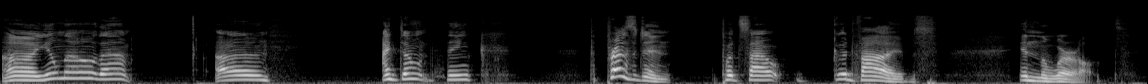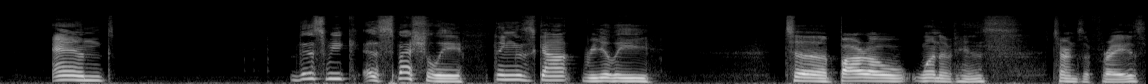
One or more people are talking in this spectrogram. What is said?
uh, you'll know that, uh, I don't think the president puts out good vibes in the world. And this week, especially, things got really to borrow one of his turns of phrase,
